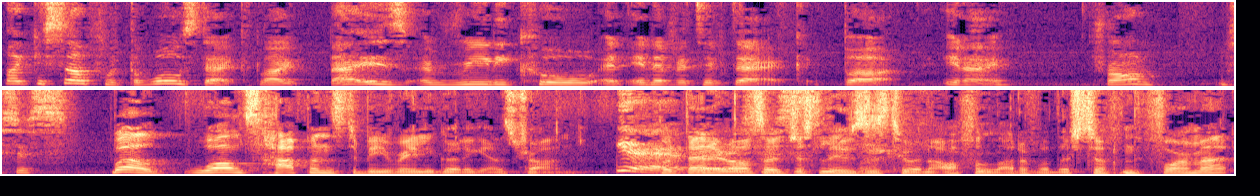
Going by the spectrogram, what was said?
like yourself with the Walls deck, like that is a really cool and innovative deck, but you know, Tron, it's just Well, Waltz happens to be really good against Tron. yeah. but then it also just- just loses to an awful lot of other stuff in the format.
